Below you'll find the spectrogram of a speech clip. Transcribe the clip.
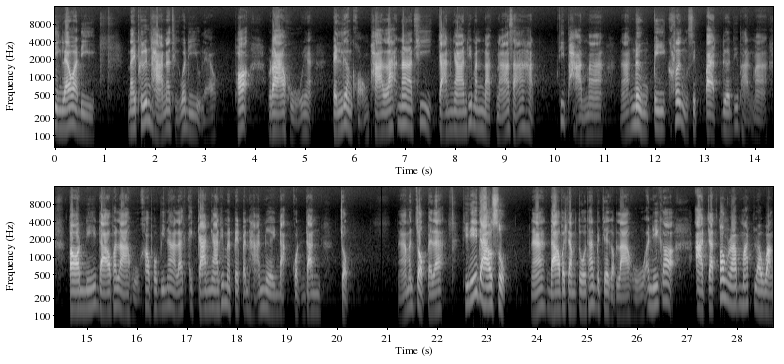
ริง ๆ แล้วอะดี ในพื้นฐานนะถือว่าดีอยู่แล้ว เพราะราหูเนี่ยเป็นเรื่องของภาระหน้าที่การงานที่มันหนักหนาสาหัสที่ผ่านมานะหนึ่งปีครึ่ง 18 เดือนที่ผ่านมา ตอนนี้ดาวพระราหูเข้าภพวินาศและไอการงานที่มันเป็นปัญหาเหนื่อยหนักกดดันจบนะมันจบไปแล้ว ทีนี้ดาวศุกร์นะดาวประจำตัวท่านไปเจอกับราหู อันนี้ก็อาจจะต้องรับมัดระวัง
